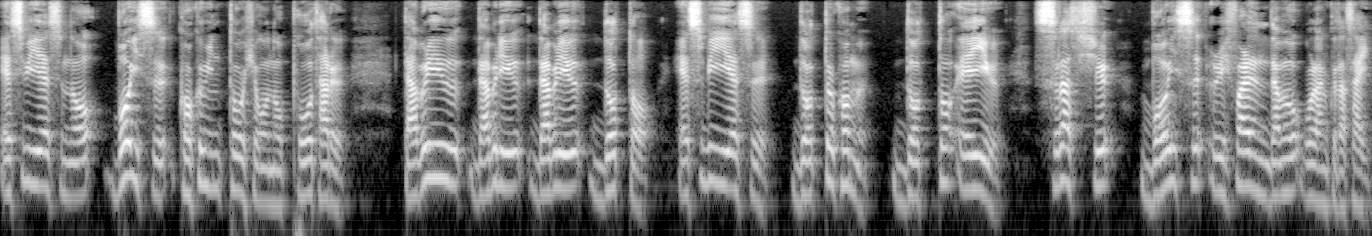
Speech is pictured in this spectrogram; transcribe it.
SBS のボイス国民投票のポータル www.sbs.com.au スラッシュボイスリファレンダムをご覧ください。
